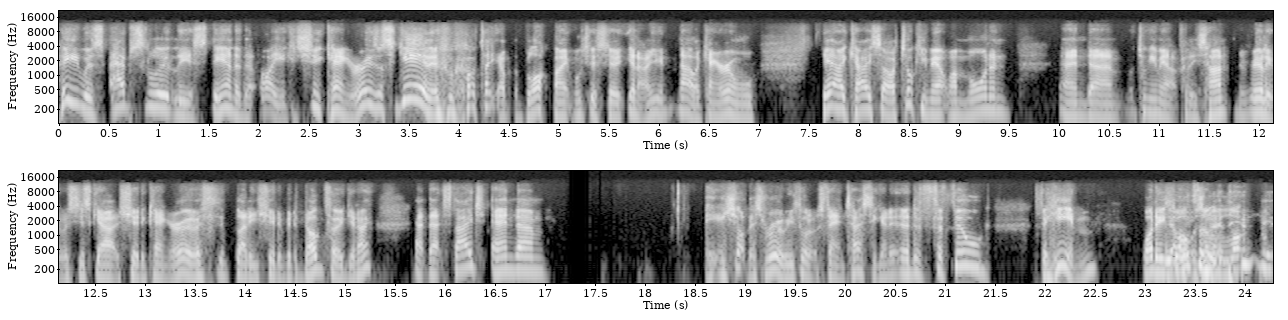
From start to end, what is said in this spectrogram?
he was absolutely astounded that oh you can shoot kangaroos. I said, yeah, I'll take you up the block, mate. We'll just shoot, you know, you nail a kangaroo and we'll yeah, okay. So I took him out one morning, and um, took him out for this hunt. Really, it was just go out and shoot a kangaroo, bloody shoot a bit of dog food, you know, at that stage. And um, he, he shot this roo. He thought it was fantastic, and it, it had fulfilled for him what he The thought ultimate, was a lot. the,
